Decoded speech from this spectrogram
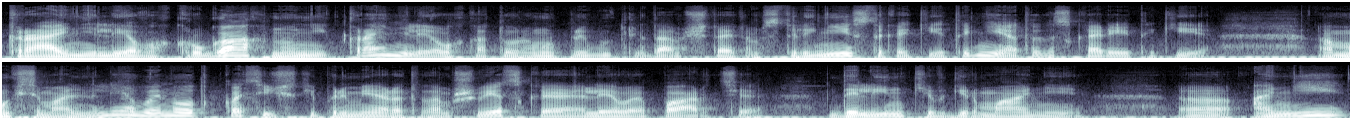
крайне левых кругах, но не крайне левых, которые мы привыкли, да, считать там сталинисты какие-то, нет, это скорее такие а максимально левые, ну вот классический пример, это там шведская левая партия, Делинки в Германии, э, они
